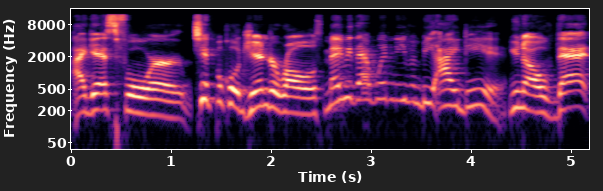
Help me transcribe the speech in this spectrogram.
I guess for typical gender roles, maybe that wouldn't even be idea. You know, that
